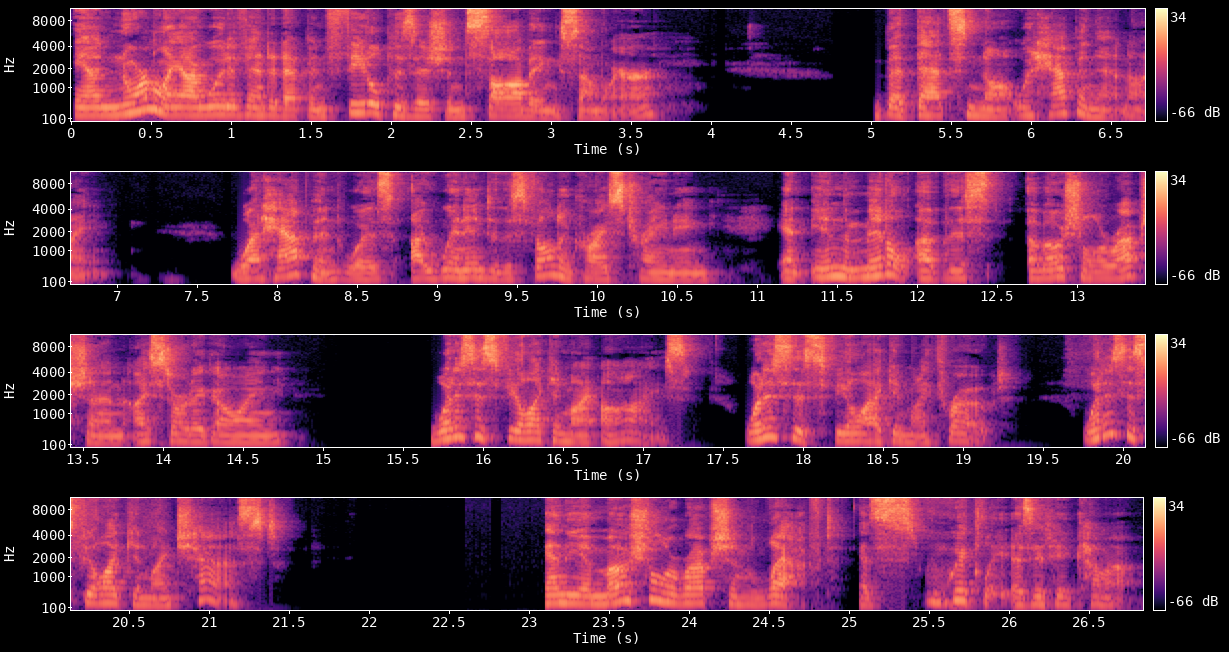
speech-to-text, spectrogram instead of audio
And normally I would have ended up in fetal position sobbing somewhere. But that's not what happened that night what happened was I went into this Feldenkrais training, and in the middle of this emotional eruption, I started going, What does this feel like in my eyes? What does this feel like in my throat? What does this feel like in my chest? And the emotional eruption left as hmm. quickly as it had come up.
